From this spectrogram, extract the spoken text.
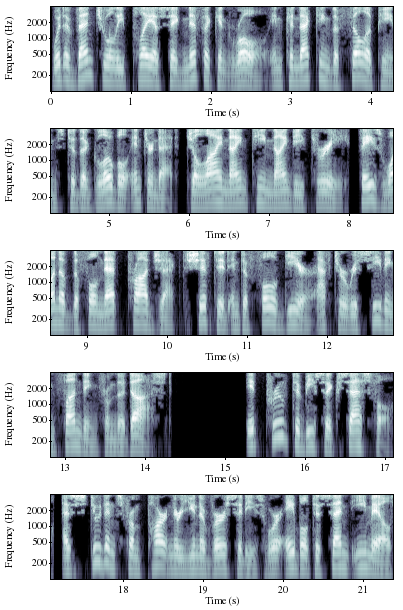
would eventually play a significant role in connecting the Philippines to the global Internet. July 1993, Phase 1 of the PhilNet project shifted into full gear after receiving funding from the DOST. It proved to be successful, as students from partner universities were able to send emails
